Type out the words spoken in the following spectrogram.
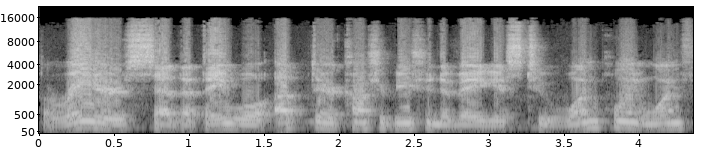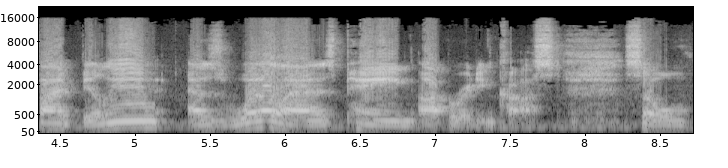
the Raiders said that they will up their contribution to Vegas to 1.15 billion as well as paying operating costs. So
